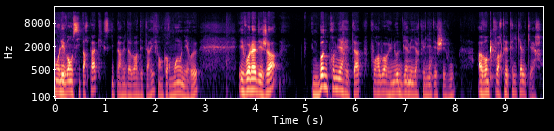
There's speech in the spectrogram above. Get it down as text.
On les vend aussi par pack, ce qui permet d'avoir des tarifs encore moins onéreux. Et voilà déjà une bonne première étape pour avoir une eau de bien meilleure qualité chez vous, avant de pouvoir traiter le calcaire.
